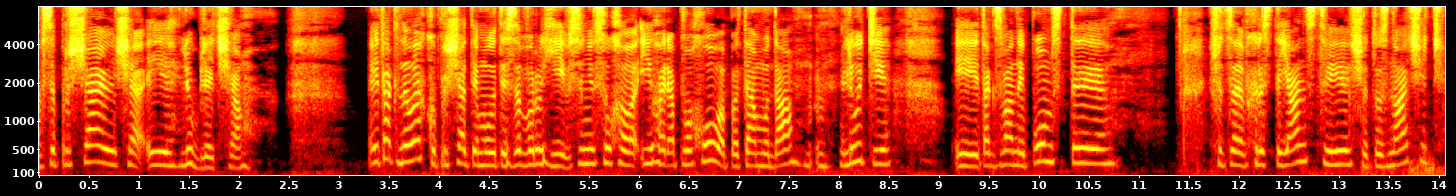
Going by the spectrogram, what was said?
всепрощаюча і любляча. І так нелегко прощати молитись за ворогів. Сьогодні слухала Ігоря Плохова по тему да, люті і так званої помсти, що це в християнстві, що то значить.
